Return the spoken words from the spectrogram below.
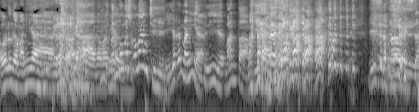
Oh, lu nggak mania. Enggak, enggak mania. Kan gua gak suka mancing. Iya kan mania. Iya, mantap. Iya. Jadi sudah Bisa.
